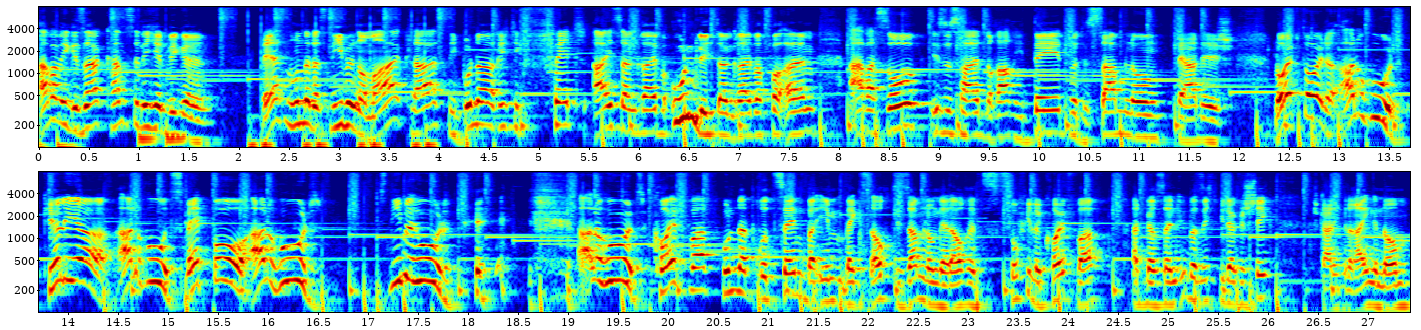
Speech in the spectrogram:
aber wie gesagt, kannst du nicht entwickeln. Wer ist ein 100er Sneebel normal? Klar ist Nibunna richtig fett, Eisangreifer und Lichtangreifer vor allem. Aber so ist es halt eine Rarität für die Sammlung. Fertig. Läuft heute. Aluhut, Kirlia, Aluhut, Smetbo, Aluhut, Sneebelhut. Aluhut, Käufwaff 100%. Bei ihm wächst auch die Sammlung. Der hat auch jetzt so viele Käufwaff. Hat mir auch seine Übersicht wieder geschickt. Gar nicht mit reingenommen.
